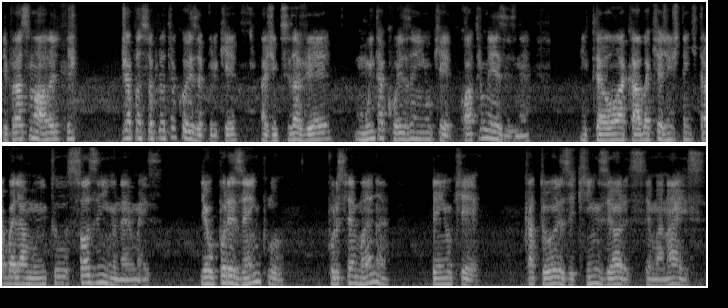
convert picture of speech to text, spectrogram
e próxima aula ele já passou para outra coisa, porque a gente precisa ver muita coisa em o quê? Quatro meses, né? Então acaba que a gente tem que trabalhar muito sozinho, né? Mas eu, por exemplo, por semana tenho o quê? 14, 15 horas semanais.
